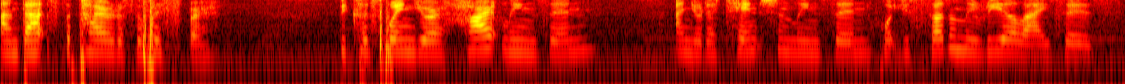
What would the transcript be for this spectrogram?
And that's the power of the whisper. Because when your heart leans in and your attention leans in, what you suddenly realize is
